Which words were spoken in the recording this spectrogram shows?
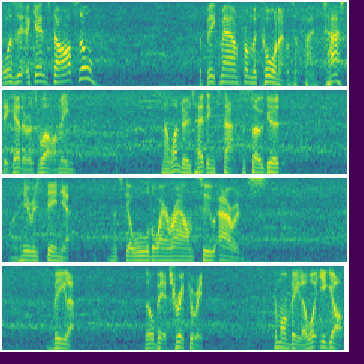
Was it against Arsenal? The big man from the corner. It was a fantastic header as well. I mean, no wonder his heading stats are so good. Well, here is Digne. Let's go all the way around to Aarons. Villa. A little bit of trickery. Come on, Villa. What you got?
